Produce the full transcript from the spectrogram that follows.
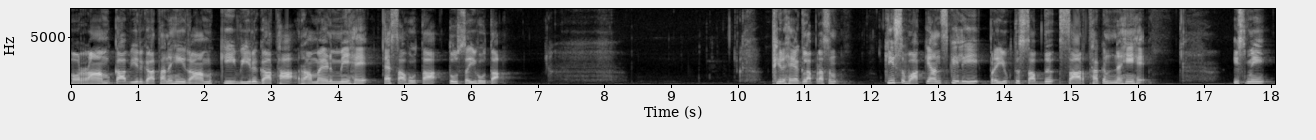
और राम का वीर गाथा नहीं, राम की वीर गाथा रामायण में है, ऐसा होता तो सही होता। फिर है अगला प्रश्न। किस वाक्यांश के लिए प्रयुक्त शब्द सार्थक नहीं है? इसमें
